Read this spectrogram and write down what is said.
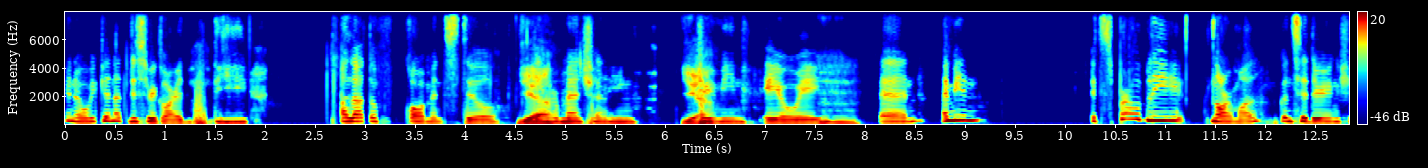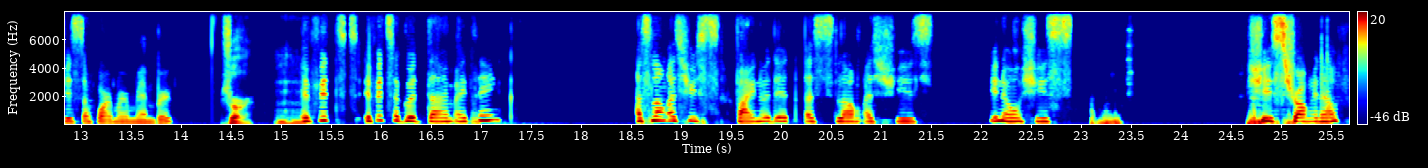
you know, we cannot disregard the a lot of comments still that Yeah. are mentioning Yeah. Jimin, AOA, Mm-mm. and I mean, it's probably normal considering she's a former member. Sure. Hmm If it's if it's a good time, I think as long as she's fine with it, as long as she's, you know, she's she's strong enough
